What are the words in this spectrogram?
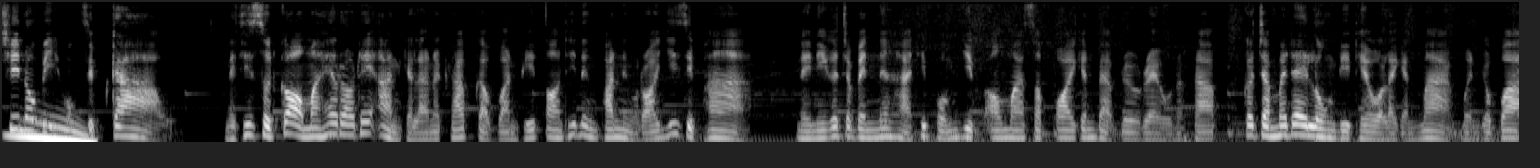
ชิโนบิ69 ในที่สุดก็ออกมาให้เราได้อ่านกันแล้วนะครับ กับวันพีตอนที่ 1125 ในนี้ก็จะเป็นเนื้อหาที่ผมหยิบเอามาสปอยกันแบบเร็วๆนะครับ ก็จะไม่ได้ลงดีเทลอะไรกันมาก เหมือนกับว่า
